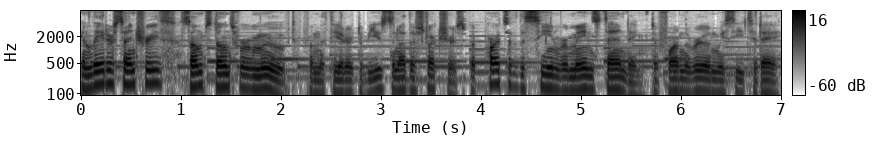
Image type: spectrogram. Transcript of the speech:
In later centuries, some stones were removed from the theater to be used in other structures, but parts of the scene remain standing to form the ruin we see today.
